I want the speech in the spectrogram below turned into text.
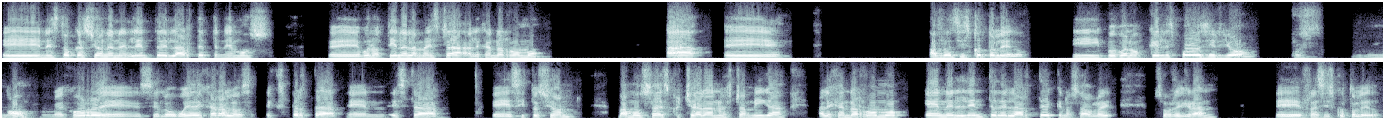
eh, en esta ocasión en el ente del arte tenemos, bueno, tiene la maestra Alejandra Romo a, a Francisco Toledo. Y pues bueno, ¿qué les puedo decir yo? Pues no, mejor eh, se lo voy a dejar a los experta en esta eh, situación. Vamos a escuchar a nuestra amiga Alejandra Romo en el lente del arte que nos hable sobre el gran eh, Francisco Toledo.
